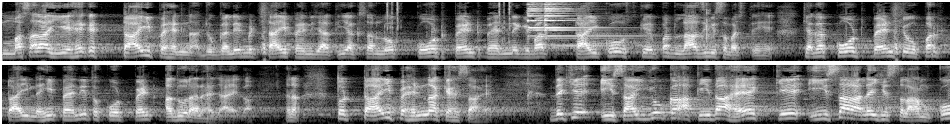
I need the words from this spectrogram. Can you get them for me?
मसला ये है कि टाई पहनना, जो गले में टाई पहनी जाती है, अक्सर लोग कोट पैंट पहनने के बाद टाई को उसके ऊपर लाजमी समझते हैं कि अगर कोट पैंट के ऊपर टाई नहीं पहनी तो कोट पैंट अधूरा रह जाएगा, है ना? तो टाई पहनना कैसा है? देखिए, ईसाइयों का अकीदा है कि ईसा अलैहिस्सलाम को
